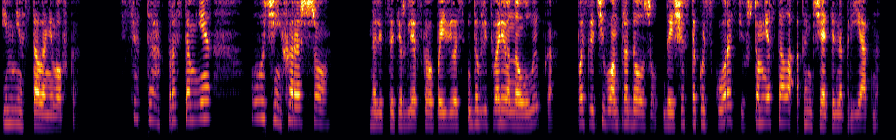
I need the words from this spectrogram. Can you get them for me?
и мне стало неловко. «Все так, просто мне очень хорошо». На лице Терлецкого появилась удовлетворенная улыбка, После чего он продолжил, да еще с такой скоростью, что мне стало окончательно приятно.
